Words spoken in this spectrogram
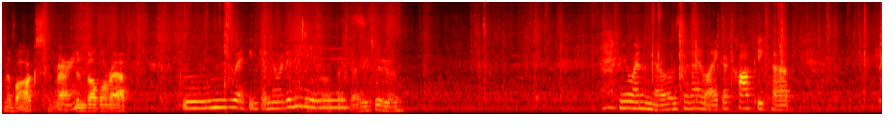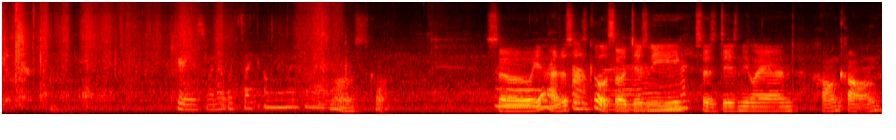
in the box, wrapped in bubble wrap. Ooh, I think I know what it is. I think I do too. Everyone knows that I like a coffee cup. Curious what it looks like on my way Oh, this is cool. So Oh, yeah, like this is cool. So Disney says Disneyland Hong Kong.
